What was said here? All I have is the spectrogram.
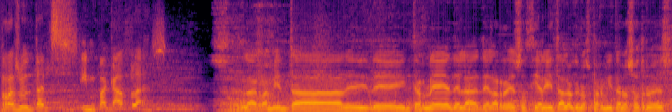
resultats impecables. La herramienta de, de Internet, de, la, de las redes sociales y tal, lo que nos permite a nosotros es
